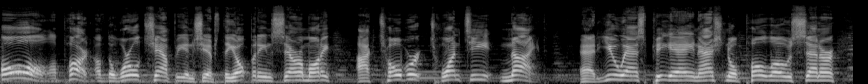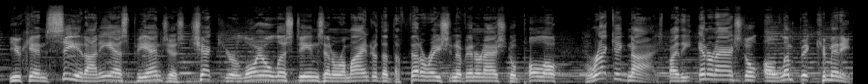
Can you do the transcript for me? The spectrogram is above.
all a part of the World Championships. The opening ceremony, October 29th at USPA National Polo Center. You can see it on ESPN. Just check your loyal listings. And a reminder that the Federation of International Polo, recognized by the International Olympic Committee,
